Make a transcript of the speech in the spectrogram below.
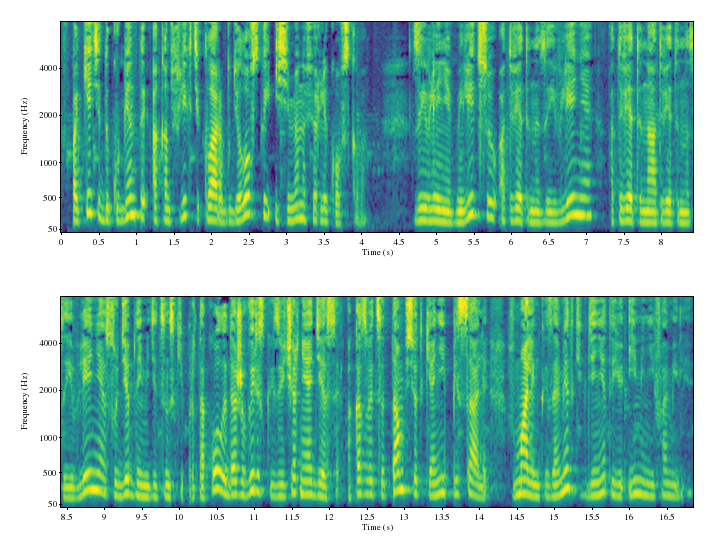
в пакете документы о конфликте Клары Будиловской и Семена Ферликовского – заявление в милицию, ответы на заявления, ответы на ответы на заявления, судебные медицинские протоколы даже вырезка из «Вечерней Одессы». Оказывается, там все-таки они писали в маленькой заметке, где нет ее имени и фамилии.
